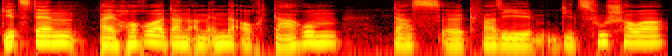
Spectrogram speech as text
Geht's denn bei Horror dann am Ende auch darum, dass äh, quasi die Zuschauer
